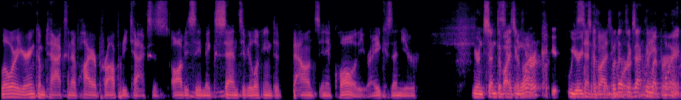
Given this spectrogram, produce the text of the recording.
lower your income tax and have higher property taxes. Obviously, makes mm-hmm. sense if you're looking to balance inequality, right? Because then you're you're incentivizing work. You're incentivizing, but that's exactly my point.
